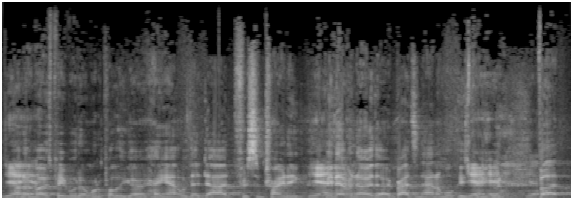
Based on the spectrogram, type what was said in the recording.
Yeah, I know yeah. most people don't want to probably go hang out with their dad for some training. Yeah, you never know though. Brad's an animal. He's pretty good. But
